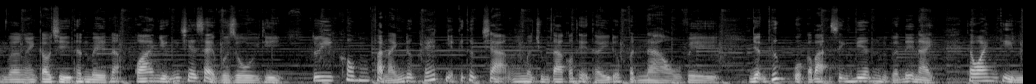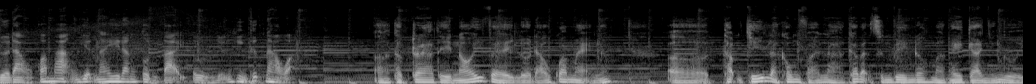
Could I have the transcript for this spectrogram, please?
Vâng, anh Cao Trí thân mến ạ, qua những chia sẻ vừa rồi thì tuy không phản ánh được hết những cái thực trạng nhưng mà chúng ta có thể thấy được phần nào về nhận thức của các bạn sinh viên về vấn đề này. Theo anh thì lừa đảo qua mạng hiện nay đang tồn tại ở những hình thức nào ạ? À, thật ra thì nói về lừa đảo qua mạng á, uh, thậm chí là không phải là các bạn sinh viên đâu mà ngay cả những người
